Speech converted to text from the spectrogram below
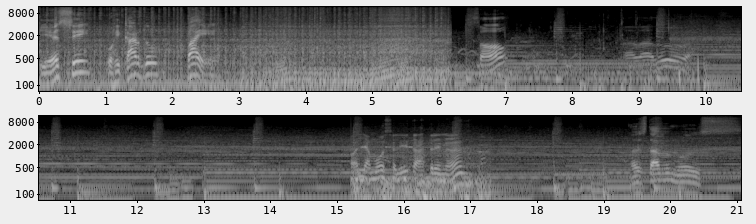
E esse, o Ricardo, pai. Sol. Olha lá, lua. Olha a moça ali, tá treinando. Nós estávamos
